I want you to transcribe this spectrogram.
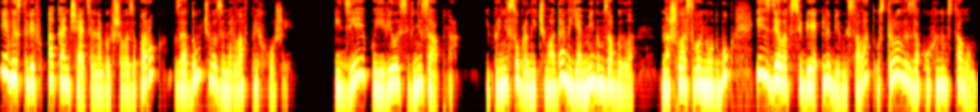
и, выставив окончательно бывшего за порог, задумчиво замерла в прихожей. Идея появилась внезапно. И про несобранные чемоданы я мигом забыла. Нашла свой ноутбук и, сделав себе любимый салат, устроилась за кухонным столом.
